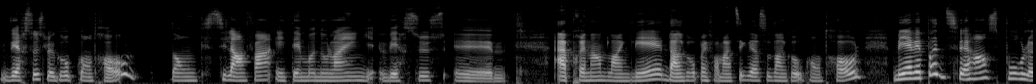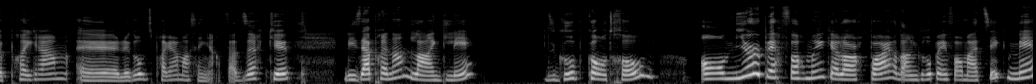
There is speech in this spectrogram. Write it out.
versus le groupe contrôle. Donc, si l'enfant était monolingue versus euh, apprenant de l'anglais dans le groupe informatique versus dans le groupe contrôle. Mais il n'y avait pas de différence pour le programme, euh, le groupe du programme enseignant. C'est-à-dire que les apprenants de l'anglais du groupe contrôle ont mieux performé que leurs pairs dans le groupe informatique, mais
